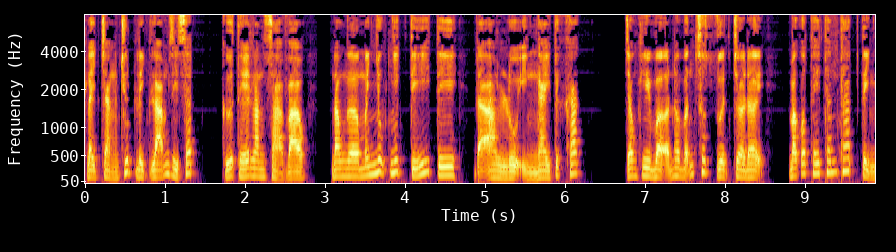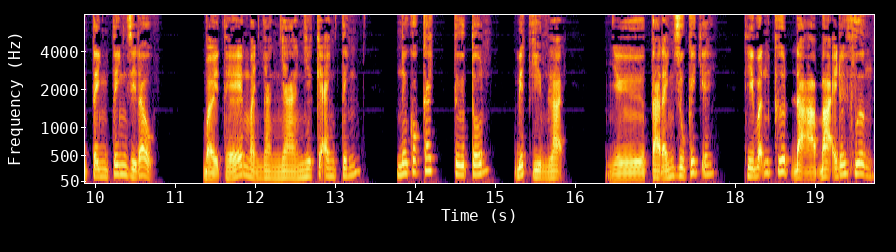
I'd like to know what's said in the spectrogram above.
lại chẳng chút lịch lãm gì sất, cứ thế lăn xả vào, nào ngờ mới nhúc nhích tí ti đã lụi ngay tức khắc. Trong khi vợ nó vẫn sốt ruột chờ đợi, mà có thấy thấm tháp tỉnh tình tinh gì đâu. Bởi thế mà nhàng nhàng như cái anh tính, nếu có cách tư tốn, biết ghim lại, như ta đánh du kích ấy, thì vẫn cứ đả bại đối phương.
